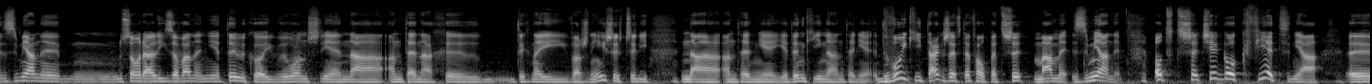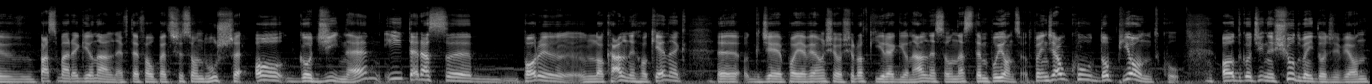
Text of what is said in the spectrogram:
y, zmiany mm, są realizowane nie tylko i wyłącznie na antenach y, tych najważniejszych, czyli na antenie jedynki i na antenie dwójki, także w TVP3 mamy zmiany. Od 3 kwietnia pasma regionalne w TVP3 są dłuższe o godzinę i teraz pory lokalnych okienek, gdzie pojawiają się ośrodki regionalne są następujące. Od poniedziałku do piątku od godziny 7 do 9,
